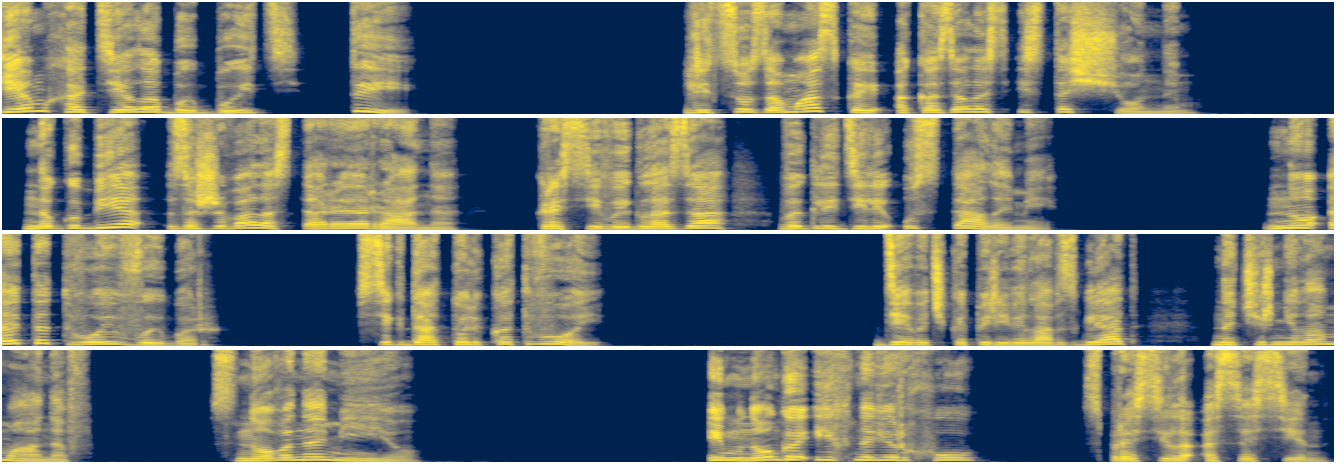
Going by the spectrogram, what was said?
Кем хотела бы быть ты? Лицо за маской оказалось истощенным. На губе заживала старая рана, красивые глаза выглядели усталыми. Но это твой выбор. Всегда только твой. Девочка перевела взгляд на черниломанов. Снова на Мию. «И много их наверху?» — спросила ассасин.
